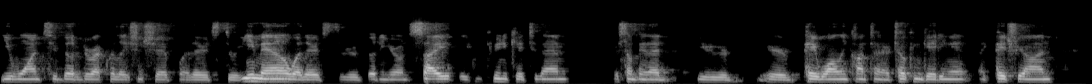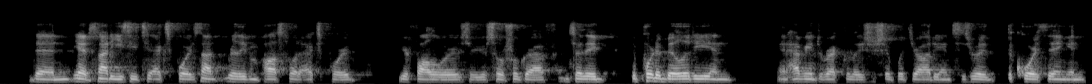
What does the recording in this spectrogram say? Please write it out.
you want to build a direct relationship, whether it's through email, whether it's through building your own site that you can communicate to them, or something that you're you're paywalling content or token gating it, like Patreon, then yeah, it's not easy to export. It's not really even possible to export your followers or your social graph. And so they the portability and and having a direct relationship with your audience is really the core thing. And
